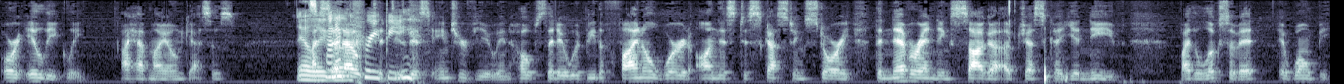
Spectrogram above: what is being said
or illegally? I have my own guesses. I Illegal. set Kinda out to creepy. do this interview in hopes that it would be the final word on this disgusting story, the never-ending saga of Jessica Yaniv. By the looks of it, it won't be.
